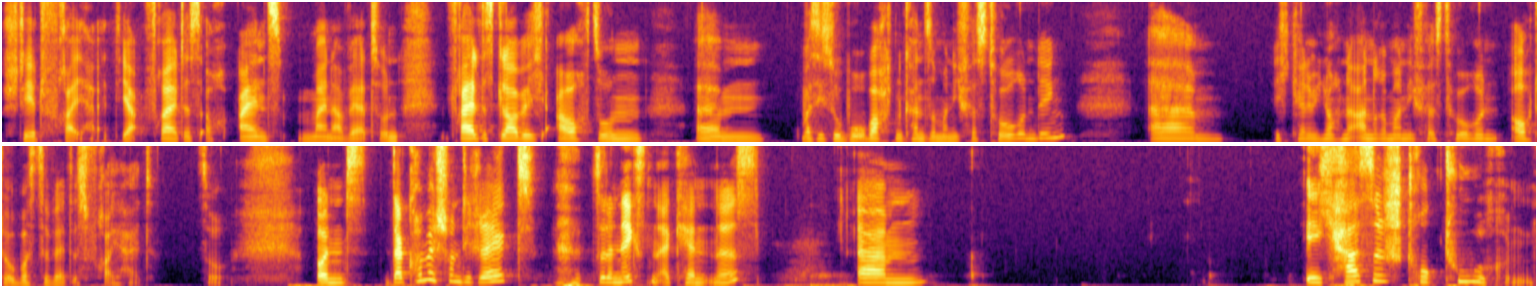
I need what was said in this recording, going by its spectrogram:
steht Freiheit. Ja, Freiheit ist auch eins meiner Werte. Und Freiheit ist, glaube ich, auch so ein, ähm, was ich so beobachten kann, so ein Manifestoren-Ding. Ähm, ich kenne nämlich noch eine andere Manifestorin. Auch der oberste Wert ist Freiheit. So. Und da kommen wir schon direkt zu der nächsten Erkenntnis. Ähm, ich hasse Strukturen.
